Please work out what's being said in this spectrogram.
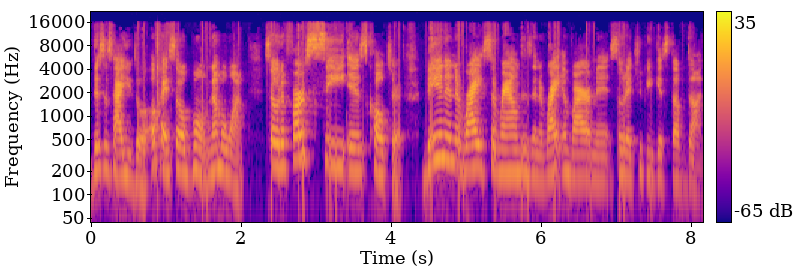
this is how you do it. Okay, so boom, number one. So the first C is culture, being in the right surroundings in the right environment so that you can get stuff done.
